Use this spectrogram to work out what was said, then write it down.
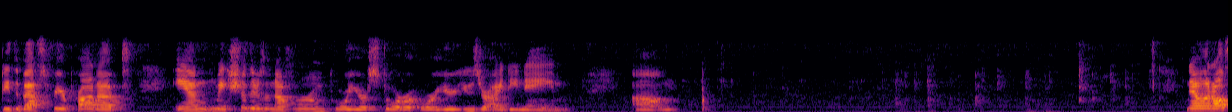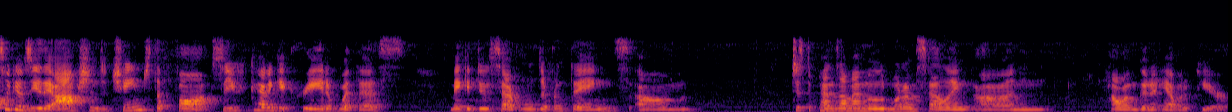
be the best for your product and make sure there's enough room for your store or your user ID name. Um, now it also gives you the option to change the font so you can kind of get creative with this make it do several different things um, just depends on my mood what I'm selling on how I'm going to have it appear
